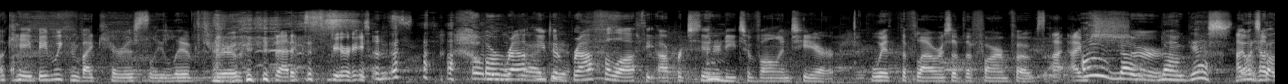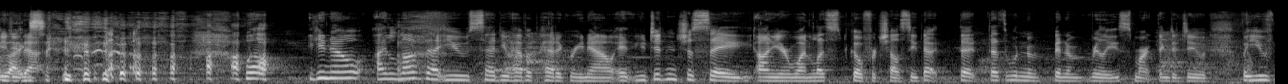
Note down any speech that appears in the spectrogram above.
okay, maybe we can vicariously live through that experience. or ra- you could raffle off the opportunity to volunteer with the Flowers of the Farm folks. I, am oh, sure. No, no, yes. I would help you legs. do that. well, you know, I love that you said you have a pedigree now. It, you didn't just say on year one, "Let's go for Chelsea." That that that wouldn't have been a really smart thing to do. But you've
